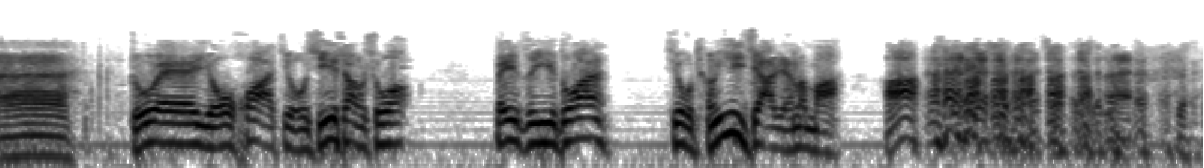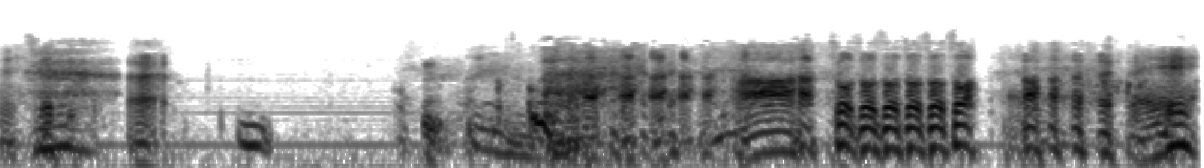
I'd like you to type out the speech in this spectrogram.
呃，诸位有话酒席上说，杯子一端就成一家人了吗？啊！哎，啊，坐坐坐坐坐坐。哎，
